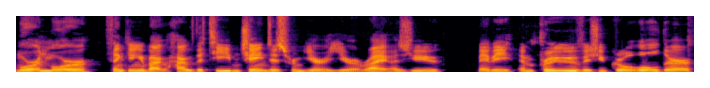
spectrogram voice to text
more and more thinking about how the team changes from year to year, right? As you maybe improve, as you grow older,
